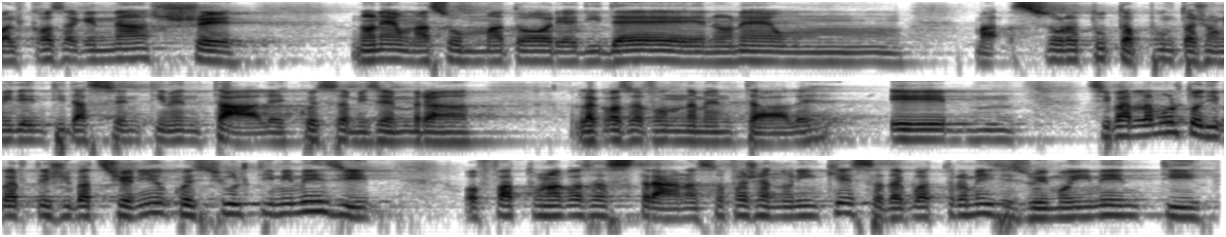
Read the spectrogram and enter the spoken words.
qualcosa che nasce non è una sommatoria di idee, non è un... ma soprattutto appunto c'è un'identità sentimentale, questa mi sembra la cosa fondamentale. E, mh, si parla molto di partecipazione, io in questi ultimi mesi ho fatto una cosa strana, sto facendo un'inchiesta da quattro mesi sui movimenti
